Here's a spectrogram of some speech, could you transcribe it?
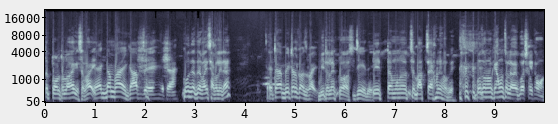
তো টলটলা হয়ে গেছে ভাই। একদম ভাই গাব যে এটা। কোন জাতের ভাই ছাগল এটা? এটা বিটল কস ভাই। বিটলের ক্রস জি। পেটটা মনে হচ্ছে বাচ্চা এখনই হবে। প্রজনন কেমন চলে ভাই? বয়সকাল কেমন?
